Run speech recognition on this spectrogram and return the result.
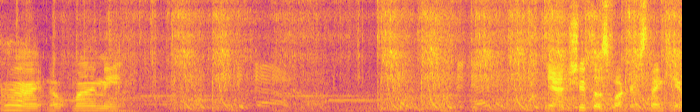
Alright, don't mind me. Yeah, shoot those fuckers, thank you.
